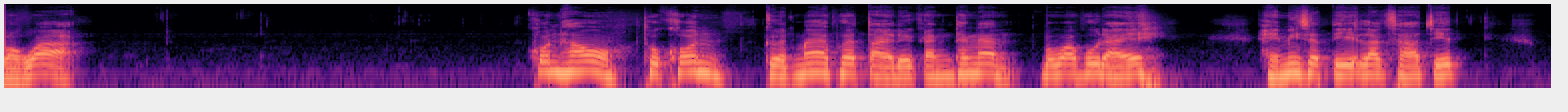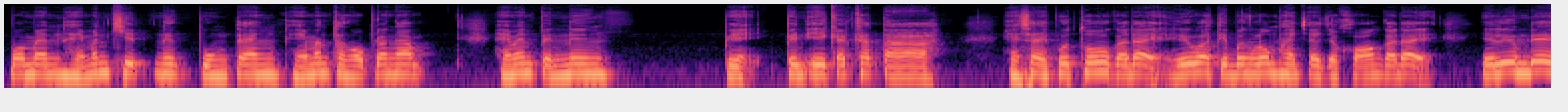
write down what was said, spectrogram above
บอกว่า คนเฮาทุกคนเกิดมาเพื่อตายด้วยกันทั้งนั้นบ่ว่าผู้ใดให้มีสติรักษาจิตบ่แมนให้มันคิดนึกปรุงแต่งให้มันสงบระงับ ให้มันเป็นหนึ่งเป็นเอกัคตาให้ใช้พุทโธก็ได้ หรือว่าที่เบิ่งลมหายใจเจ้าของก็ได้ อย่าลืมเด้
